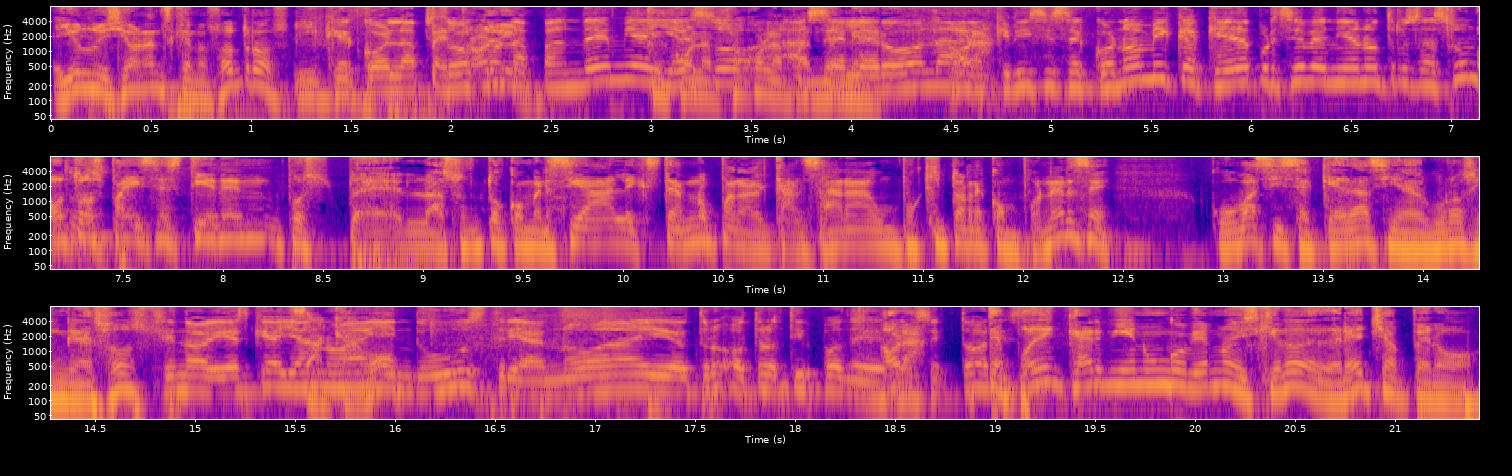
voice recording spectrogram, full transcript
ellos lo hicieron antes que nosotros. Y que colapsó Petróleo. con la pandemia y eso con la pandemia. aceleró la Ahora, crisis económica, que ya por sí venían otros asuntos. Otros países tienen pues eh, el asunto comercial externo para alcanzar a un poquito a recomponerse. Cuba si se queda sin algunos ingresos. Sí, no, y es que allá no hay industria, no hay otro otro tipo de, sectores. te pueden caer bien un gobierno de izquierda o de derecha, pero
